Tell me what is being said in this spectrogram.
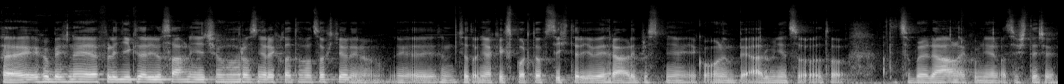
To je jako běžný jev lidí, kteří dosáhli něčeho hrozně rychle toho, co chtěli. No. Jsem četl o nějakých sportovcích, kteří vyhráli prostě jako olympiádu, něco a to. A teď co bude dál, jako mě 24.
